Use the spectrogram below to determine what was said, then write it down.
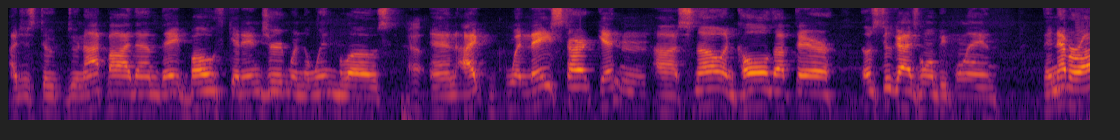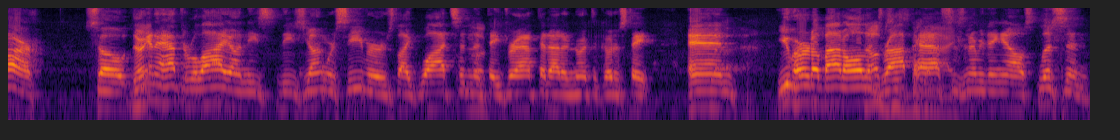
I just do, do not buy them. They both get injured when the wind blows. And I when they start getting uh, snow and cold up there, those two guys won't be playing. They never are. So they're going to have to rely on these these young receivers like Watson that they drafted out of North Dakota State. And you've heard about all the Doubs is drop the guy. passes and everything else. Listen,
